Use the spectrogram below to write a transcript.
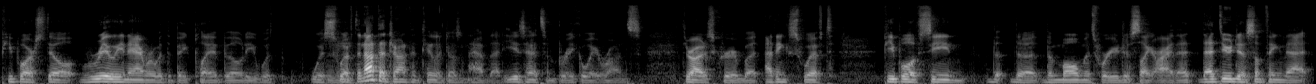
people are still really enamored with the big playability with with Mm-hmm. Swift, and not that Jonathan Taylor doesn't have that. He has had some breakaway runs throughout his career, but I think Swift. People have seen the, the the moments where you're just like, all right, that, that dude does something that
